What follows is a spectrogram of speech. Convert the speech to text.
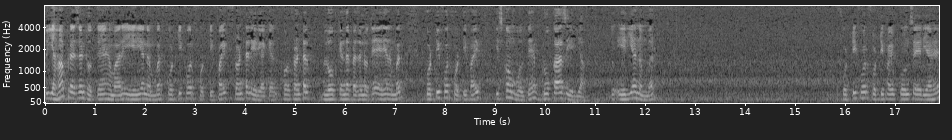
तो यहाँ प्रेजेंट होते हैं हमारे एरिया नंबर 44 45 फ्रंटल एरिया के फ्रंटल लोब के अंदर प्रेजेंट होते हैं। एरिया नंबर 44 45 इसको हम बोलते हैं ब्रोकाज एरिया। तो एरिया नंबर 44 45 कौन सा एरिया है?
